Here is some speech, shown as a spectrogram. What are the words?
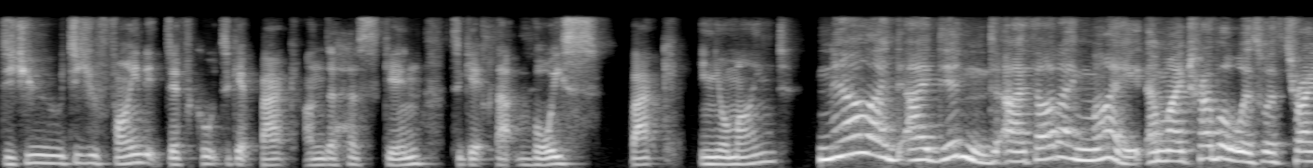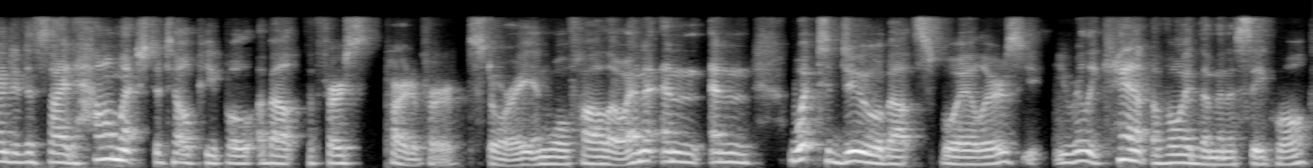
Did you did you find it difficult to get back under her skin to get that voice back in your mind? No, I, I didn't. I thought I might. And my trouble was with trying to decide how much to tell people about the first part of her story in Wolf Hollow and, and, and what to do about spoilers. You, you really can't avoid them in a sequel.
